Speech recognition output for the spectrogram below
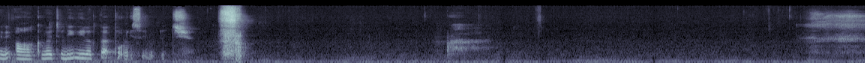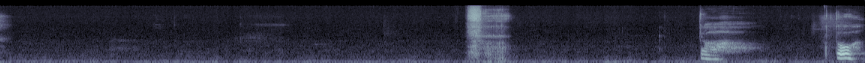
मेरी आँख में चली गई लगता है थोड़ी सी मिर्च तो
